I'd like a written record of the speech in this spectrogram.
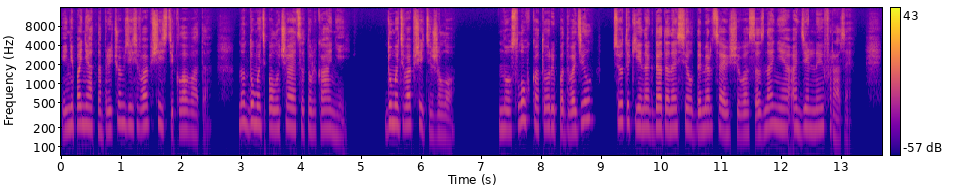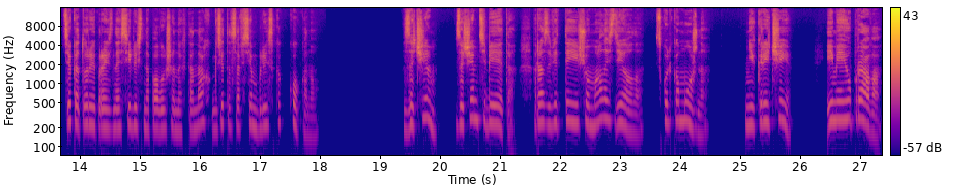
и непонятно, при чем здесь вообще стекловато. Но думать получается только о ней. Думать вообще тяжело. Но слух, который подводил, все-таки иногда доносил до мерцающего сознания отдельные фразы. Те, которые произносились на повышенных тонах где-то совсем близко к кокону. «Зачем? Зачем тебе это? Разве ты еще мало сделала? Сколько можно?» «Не кричи!» «Имею право.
